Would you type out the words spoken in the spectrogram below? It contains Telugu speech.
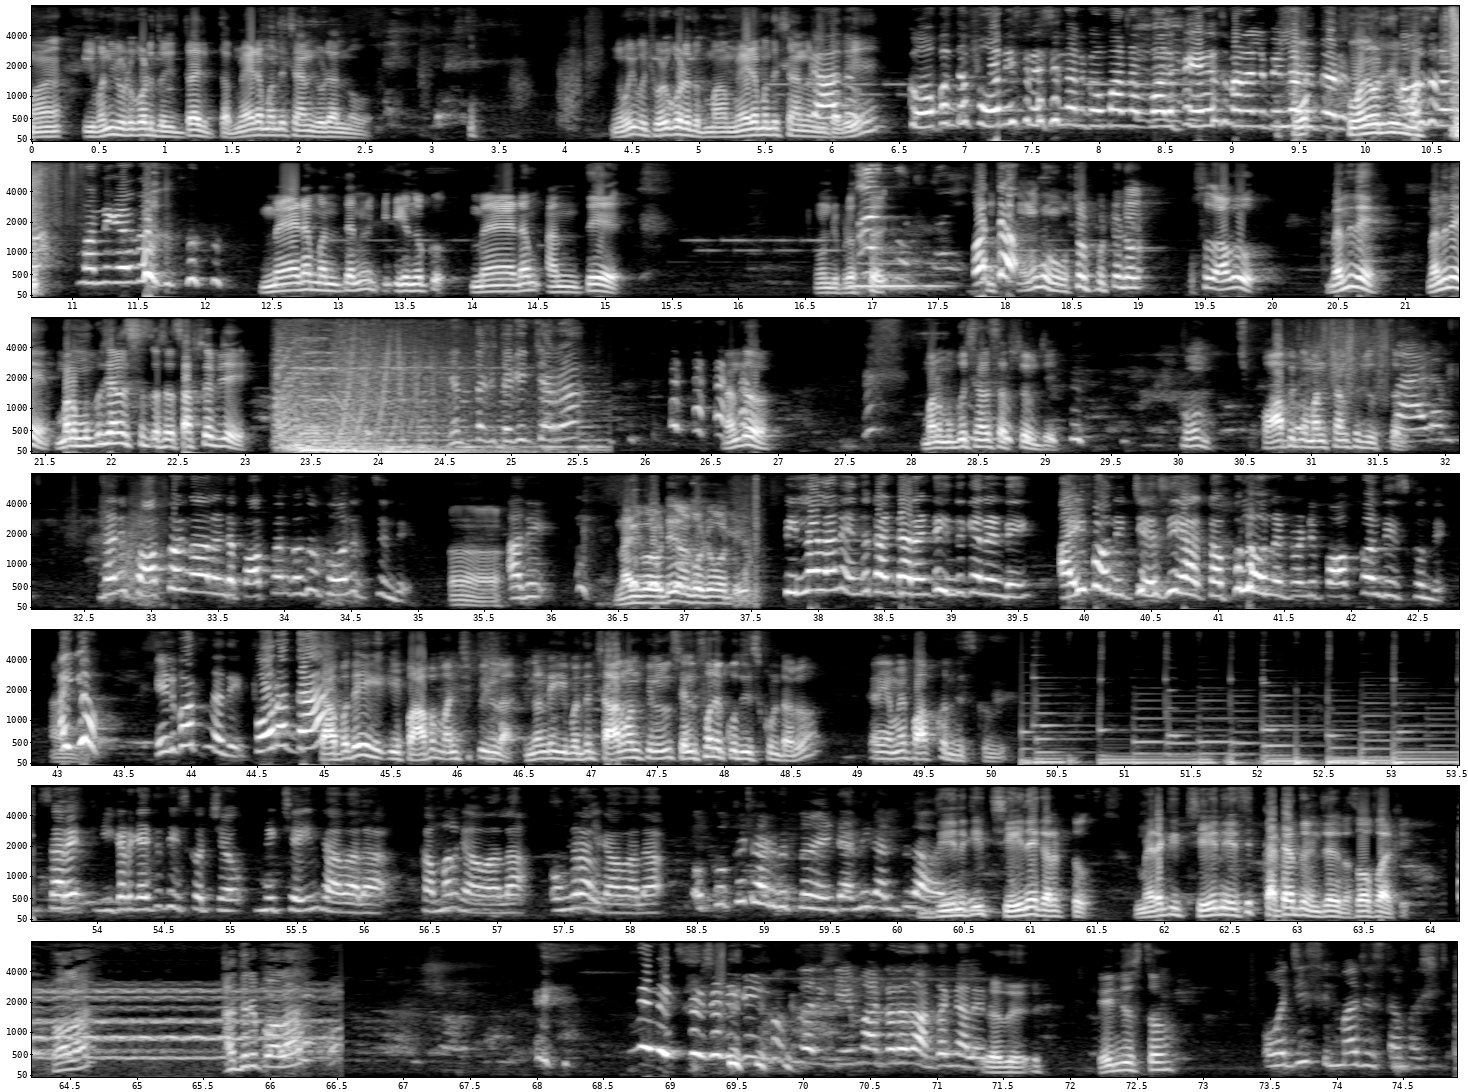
మా ఇవన్నీ చూడకూడదు ఇద్దరు చెప్తా. మేడం అంతా ఛానల్ చూడాలి నువ్వు. నువ్వు ఇవి చూడకూడదు. మా మేడం అంతా ఛానల్ ఉంటుంది. కోపంతో ఫోన్ ఇసిరేసింది అనుకో మన వాళ్ళ పేరెంట్స్ మనల్ని బిల్లు ఫో- అడుగుతారు ఫోన్ ఎవరిది? అవసరమా? మంది కాదు. మేడం అంతే ఎందుకు మేడం అంతే. ఉండు, ఇప్పుడు వస్తుంది. వద్దు. వస్తుంది పుట్టు వస్తుంది ఆగు. నందిని నందిని మన ముగ్గురు ఛానల్ సబ్స్క్రైబ్ చేయి. ఎంతకి తెగించారా? నందు మన ముగ్గురు ఛానల్ సబ్స్క్రైబ్ చేయి. ఉమ్, పాప ఇంకా మన ఛానల్ చూస్తాడు మేడం దానికి పాప్కార్న్ కావాలంటే పాప్కార్న్ కోసం ఫోన్ ఇచ్చింది. ఆ, అది. నాకు ఒకటి నాకు ఒకటి పిల్లలని ఎందుకు అంటారంటే ఇందుకేనండి. ఐఫోన్ ఇచ్చేసి ఆ కప్పులో ఉన్నటువంటి పాప్కార్న్ తీసుకుంది. అయ్యో వెళ్ళిపోతుంది ఫోన్ వద్దా? కాకపోతే ఈ- పాప మంచి పిల్ల. ఎందుకంటే ఈ మధ్య చాలా మంది పిల్లలు సెల్ ఫోన్ ఎక్కువ తీసుకుంటారు. కానీ అమ్మాయి పాప్కార్న్ తీసుకుంది. సరే ఇక్కడికైతే తీసుకొచ్చావు. నీకు చైన్ కావాలా? కమ్మలు కావాలా? ఉంగరాలు కావాలా? ఒక్కొక్కటి అడుగుతున్నావు ఏంటి? అన్ని కలిపి కావాలి. దీనికి చైనే కరెక్ట్ మెడకి చైన్ వేసి కట్టేద్దాం ఇంటి దగ్గర సోఫాకి. పోలా? అదిరిపోలా ఏం మాట్లాడాలో అర్థం కాలేదు. అదే. ఏం చూస్తాం ఓజీ సినిమా చూస్తా ఫస్ట్.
